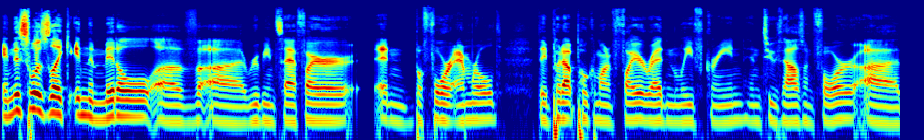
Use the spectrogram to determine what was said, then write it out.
and this was like in the middle of uh, Ruby and Sapphire and before Emerald. They put out Pokemon Fire Red and Leaf Green in 2004. Uh,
